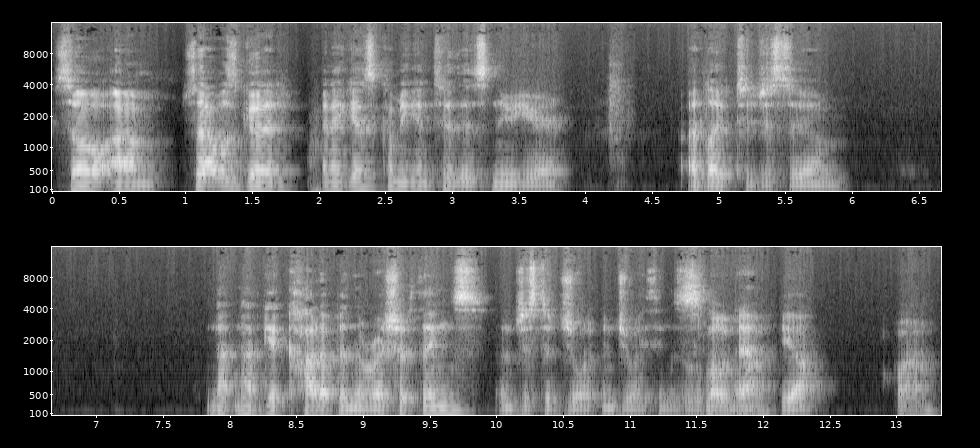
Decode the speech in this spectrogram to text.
so um so that was good and i guess coming into this new year i'd like to just um not not get caught up in the rush of things and just enjoy enjoy things a little Slow bit down. more. yeah Wow.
